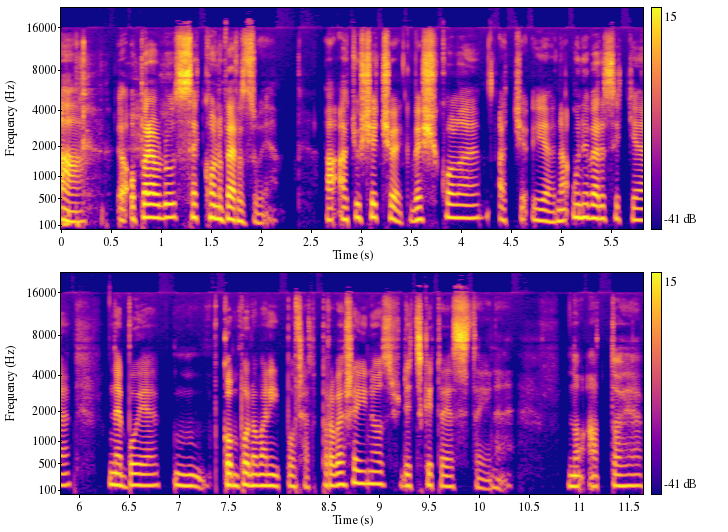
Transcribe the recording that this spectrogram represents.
a opravdu se konverzuje. A ať už je člověk ve škole, ať je na univerzitě, nebo je mm, komponovaný pořad pro veřejnost, vždycky to je stejné. No a to je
